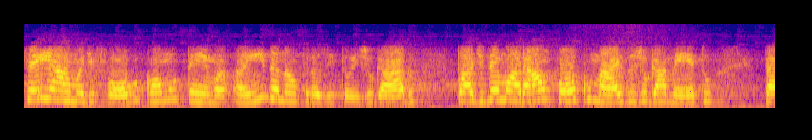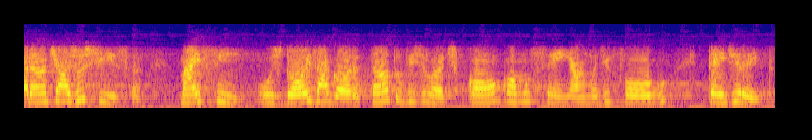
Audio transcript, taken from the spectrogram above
sem arma de fogo, como o tema ainda não transitou em julgado, pode demorar um pouco mais o julgamento perante a justiça. Mas sim, os dois agora, tanto o vigilante com como sem arma de fogo, tem direito.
